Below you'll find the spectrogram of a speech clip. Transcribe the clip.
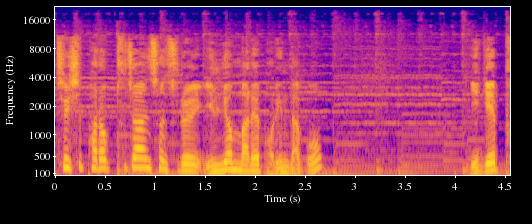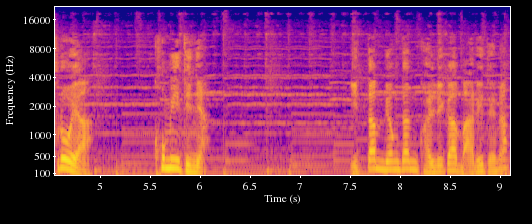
78억 투자한 선수를 1년 만에 버린다고? 이게 프로야. 코미디냐? 이딴 명단 관리가 말이 되나?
